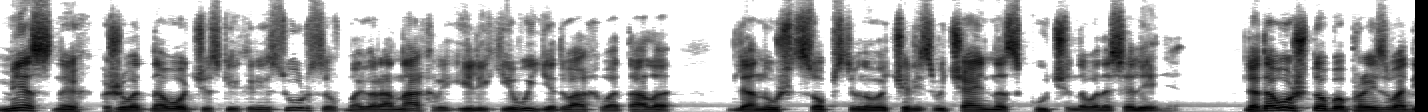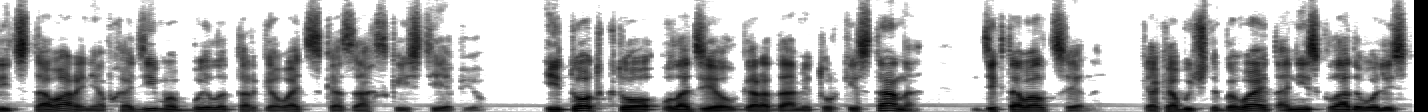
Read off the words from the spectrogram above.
Местных животноводческих ресурсов Маверонахры или Хивы едва хватало для нужд собственного чрезвычайно скученного населения. Для того, чтобы производить товары, необходимо было торговать с казахской степью. И тот, кто владел городами Туркестана, диктовал цены. Как обычно бывает, они складывались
